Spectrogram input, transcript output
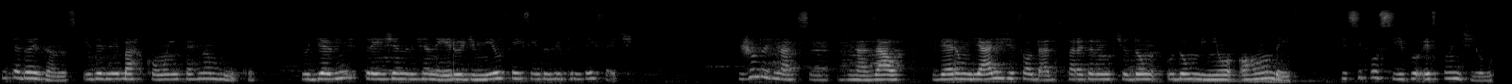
32 anos e desembarcou em Pernambuco no dia 23 de janeiro de 1637. Junto de Nassau, vieram milhares de soldados para garantir o domínio holandês e, se possível, expandi-lo.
